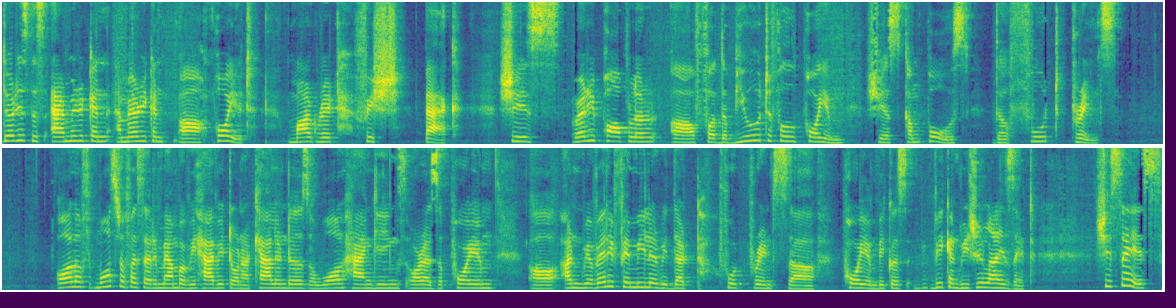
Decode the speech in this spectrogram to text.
There is this American American uh, poet, Margaret Fishback. She's very popular uh, for the beautiful poem she has composed the footprints. All of most of us, I remember, we have it on our calendars or wall hangings or as a poem, uh, and we're very familiar with that footprints uh, poem because we can visualize it. She says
